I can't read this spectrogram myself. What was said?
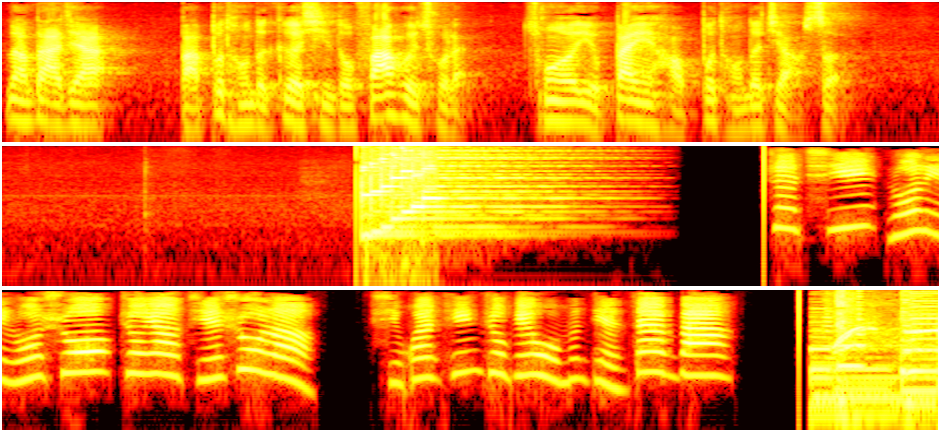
让大家把不同的个性都发挥出来，从而有扮演好不同的角色。这期啰里啰嗦就要结束了，喜欢听就给我们点赞吧。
